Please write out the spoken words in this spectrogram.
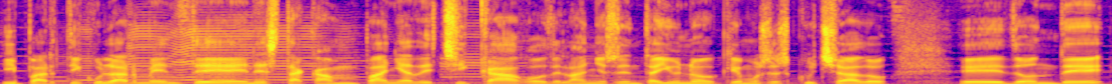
y particularmente en esta campaña de Chicago del año 61 que hemos escuchado, eh, donde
